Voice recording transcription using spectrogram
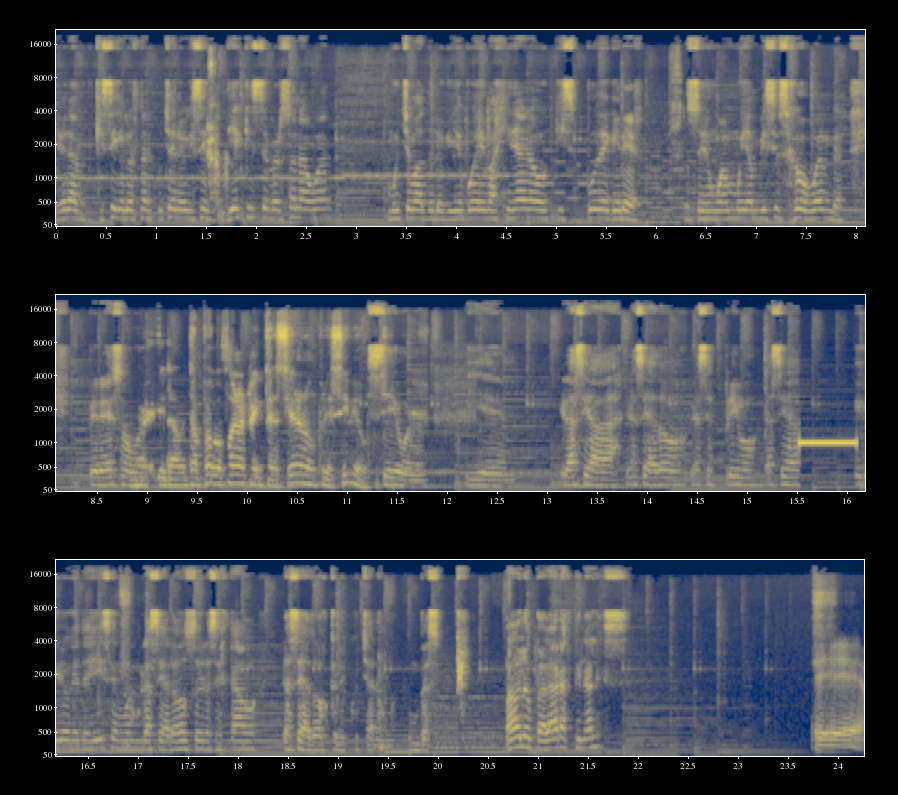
Y ahora que sé que lo están escuchando, que sé, 10, 15 personas, weón. Mucho más de lo que yo pude imaginar o quis, pude querer. No soy un weón muy ambicioso como Wember. Pero eso, weón. Y tam- tampoco fue nuestra intención en un principio. Sí, weón. Y eh, gracias, gracias a todos. Gracias, primo. Gracias a que creo que te dicen, weón. Gracias a Alonso, gracias Cabo. Gracias a todos que lo escucharon, weón. Un beso. Pablo, palabras finales. Eh,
